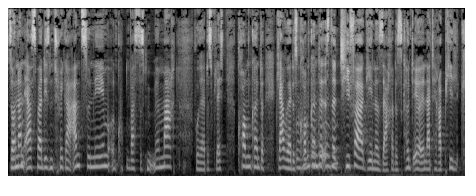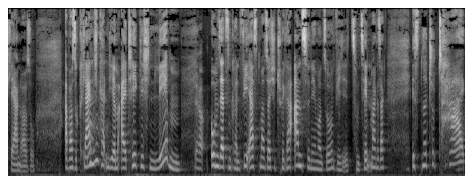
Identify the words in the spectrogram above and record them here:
sondern erstmal diesen Trigger anzunehmen und gucken, was das mit mir macht, woher das vielleicht kommen könnte. Klar, woher das mhm, kommen könnte, mhm, ist eine mhm. tiefer gehende Sache. Das könnt ihr in der Therapie klären oder so. Aber so Kleinigkeiten, die ihr im alltäglichen Leben ja. umsetzen könnt, wie erstmal solche Trigger anzunehmen und so, wie zum zehnten Mal gesagt, ist eine total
